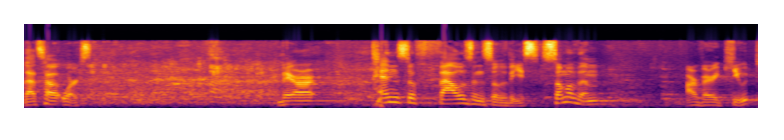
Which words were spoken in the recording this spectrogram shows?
That's how it works. There are tens of thousands of these. Some of them are very cute.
